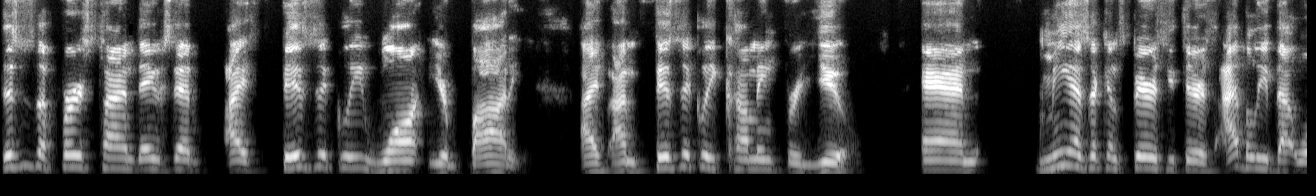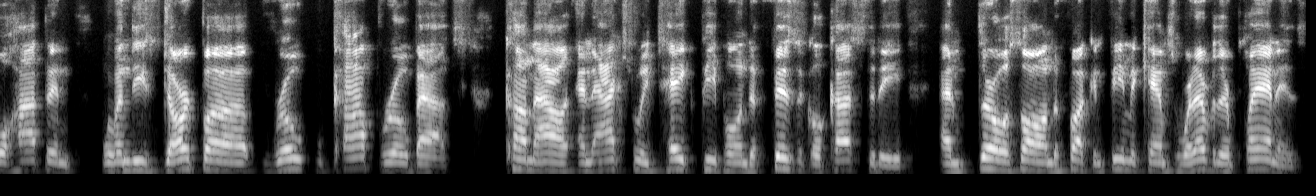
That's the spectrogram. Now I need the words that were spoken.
This is the first time they've said, I physically want your body. I, I'm physically coming for you. And me as a conspiracy theorist, I believe that will happen when these DARPA ro- cop robots come out and actually take people into physical custody and throw us all into fucking FEMA camps whatever their plan is.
